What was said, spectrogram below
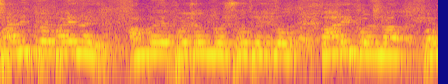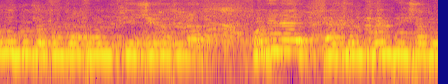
সান্নিধ্য পাই নাই। আমরা এ প্রচণ্ড সৌভাগ্য তারই কন্যা বঙ্গবন্ধু কন্যা জননেত্রী শেখ হাসিনার অধীনে একজন কর্মী হিসাবে,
